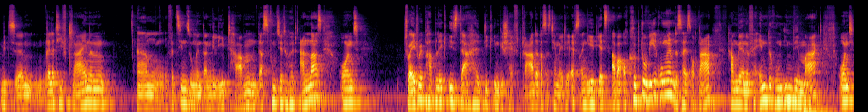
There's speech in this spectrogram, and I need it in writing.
mit ähm, relativ kleinen ähm, Verzinsungen dann gelebt haben. Das funktioniert heute anders und Trade Republic ist da halt dick im Geschäft, gerade was das Thema ETFs angeht, jetzt aber auch Kryptowährungen. Das heißt, auch da haben wir eine Veränderung in dem Markt und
